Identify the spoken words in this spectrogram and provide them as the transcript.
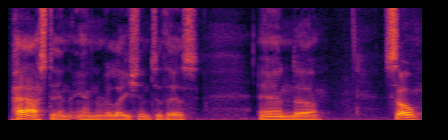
passed in, in relation to this. And uh, so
